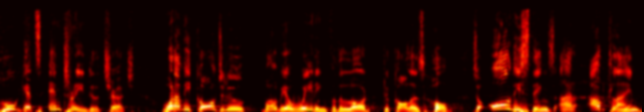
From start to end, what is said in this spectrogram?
who gets entry into the church? What are we called to do while we are waiting for the Lord to call us home? So all these things are outlined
